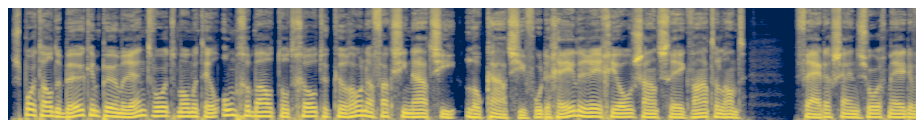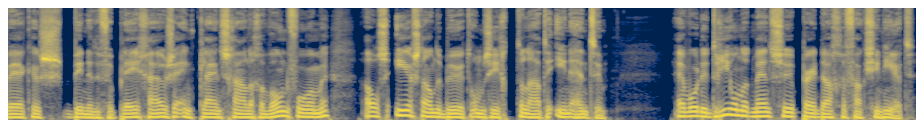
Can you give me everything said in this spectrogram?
Sporthal De Beuk in Purmerend wordt momenteel omgebouwd tot grote coronavaccinatielocatie voor de gehele regio Zaanstreek-Waterland. Vrijdag zijn zorgmedewerkers binnen de verpleeghuizen en kleinschalige woonvormen als eerst aan de beurt om zich te laten inenten. Er worden 300 mensen per dag gevaccineerd.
